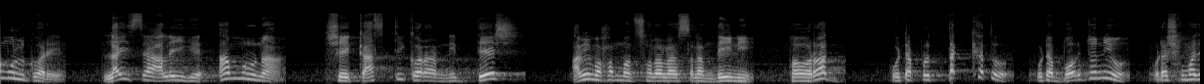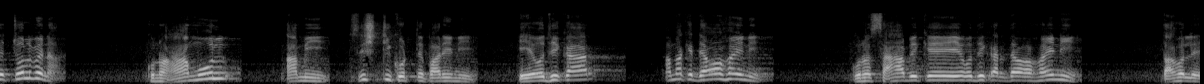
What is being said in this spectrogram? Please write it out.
আমুল করে, লাইসা আলাইহে আমরুনা সেই কাজটি করার নির্দেশ আমি মোহাম্মদ সাল্লা সাল্লাম দেইনি। ফরদ ওটা প্রত্যাখ্যাত, ওটা বর্জনীয়, ওটা সমাজে চলবে না কোনো আমুল আমি সৃষ্টি করতে পারিনি, এ অধিকার আমাকে দেওয়া হয়নি কোনো সাহাবিকে এ অধিকার দেওয়া হয়নি, তাহলে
